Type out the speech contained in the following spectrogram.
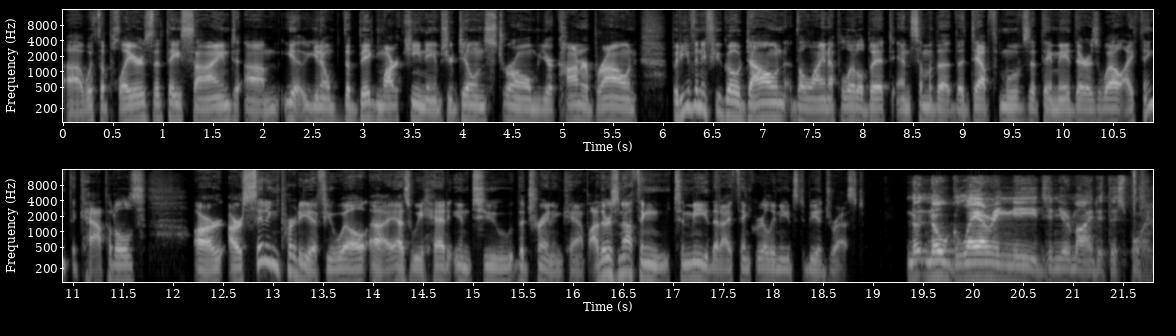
uh, with the players that they signed. Um, you, you know, the big marquee names, your Dylan Strome, your Connor Brown. But even if you go down the lineup a little bit and some of the, the depth moves that they made there as well, I think the Capitals are are sitting pretty, if you will, uh, as we head into the training camp. Uh, there's nothing to me that I think really needs to be addressed. No, no glaring needs in your mind at this point.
